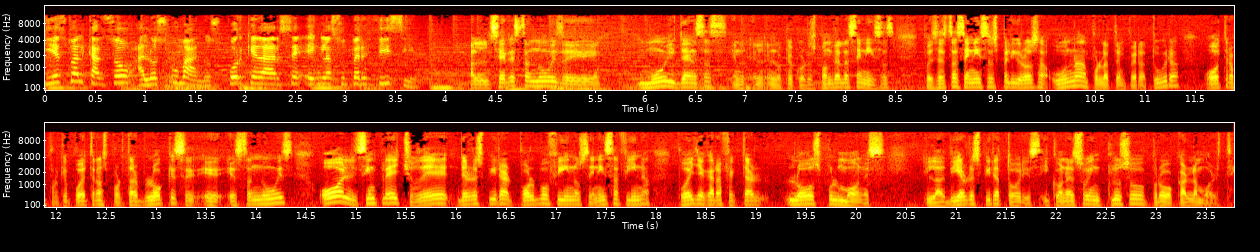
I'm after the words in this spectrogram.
y esto alcanzó a los humanos por quedarse en la superficie. Al ser estas nubes de muy densas en, lo que corresponde a las cenizas, pues esta ceniza es peligrosa, una por la temperatura, otra porque puede transportar bloques, eh, eh, estas nubes, o el simple hecho de, respirar polvo fino, ceniza fina, puede llegar a afectar los pulmones las vías respiratorias y con eso incluso provocar la muerte.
